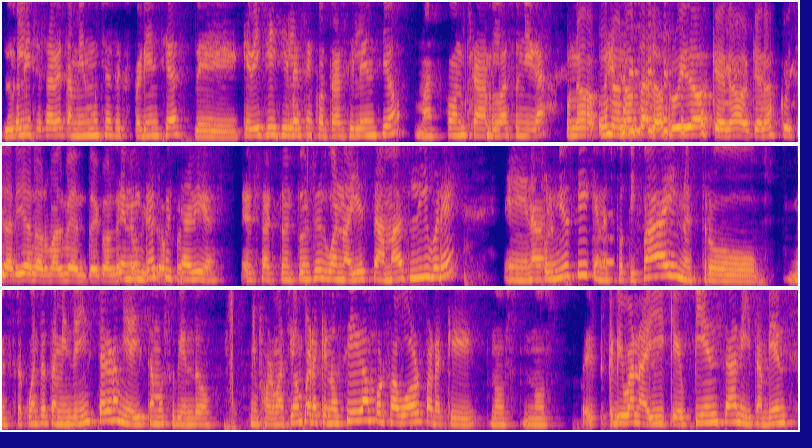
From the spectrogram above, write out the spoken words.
Loli se sabe también muchas experiencias de qué difícil es encontrar silencio, más con Carla Zúñiga. Uno, uno nota los ruidos que no, que no escucharía normalmente. Con que nunca escucharía, exacto. Entonces, bueno, ahí está, más libre en Apple Music, en Spotify, nuestro, nuestra cuenta también de Instagram y ahí estamos subiendo información para que nos sigan, por favor, para que nos, nos escriban ahí qué piensan y también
